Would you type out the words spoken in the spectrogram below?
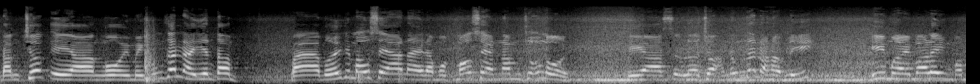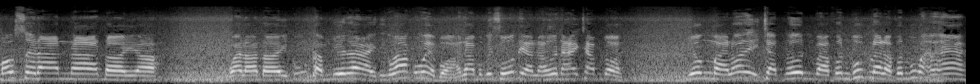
Đằng trước thì ngồi mình cũng rất là yên tâm và với cái mẫu xe này là một mẫu xe 5 chỗ ngồi thì à, sự lựa chọn cũng rất là hợp lý. I10 Marlin một mẫu sedan à, đời à, gọi là đời cũng tầm như thế này thì các bác cũng phải bỏ ra một cái số tiền là hơn 200 rồi. Nhưng mà nó lại chặt hơn và phân khúc là là phân khúc hạng A.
